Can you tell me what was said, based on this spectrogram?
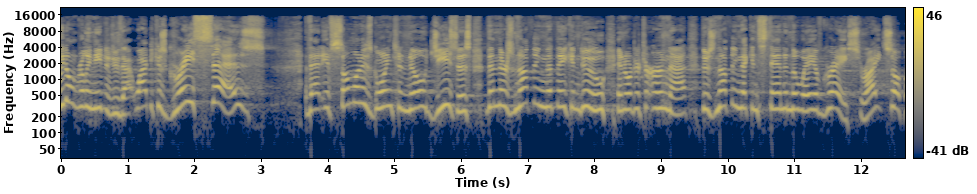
We don't really need to do that. Why? Because grace says that if someone is going to know Jesus, then there's nothing that they can do in order to earn that. There's nothing that can stand in the way of grace, right? So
